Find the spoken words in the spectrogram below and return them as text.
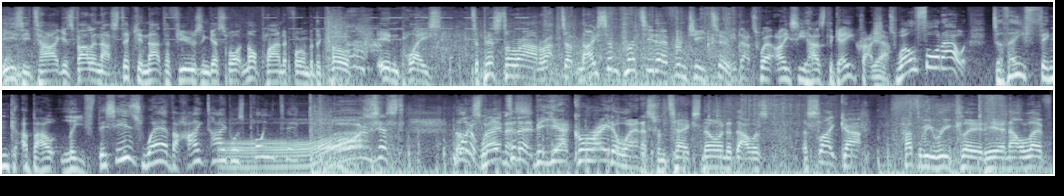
easy targets. Valyn now sticking that defuse, and guess what? Not planned it for him, but the cove in place. It's a pistol round wrapped up nice and pretty there from G2. That's where Icy has the gate crash. Yeah. It's well thought out. Do they think about Leaf? This is where the high tide was pointing. Oh. oh, it's just not What expecting awareness. it. But yeah, great awareness from Tex, knowing that that was a slight gap. Had to be re-cleared here. Now Lev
